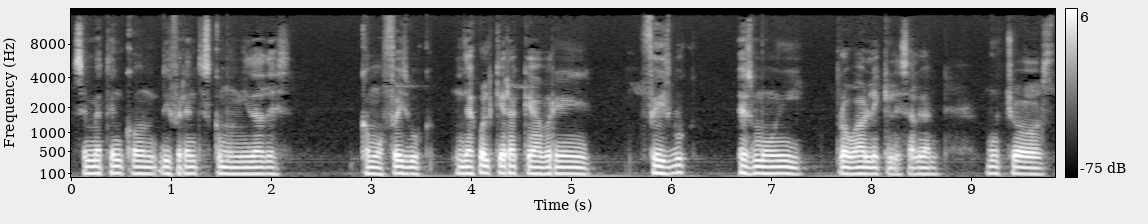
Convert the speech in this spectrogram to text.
se meten con diferentes comunidades como Facebook. Ya cualquiera que abre Facebook es muy probable que le salgan muchos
